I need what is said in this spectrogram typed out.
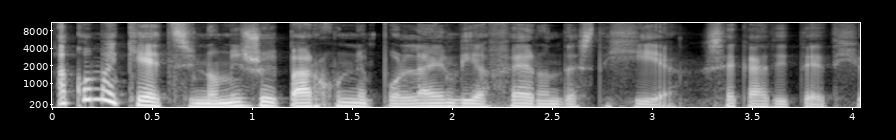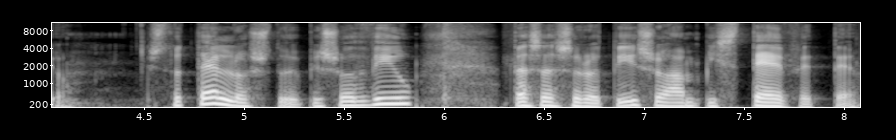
ακόμα και έτσι νομίζω υπάρχουν πολλά ενδιαφέροντα στοιχεία σε κάτι τέτοιο. Στο τέλος του επεισοδίου θα σας ρωτήσω αν πιστεύετε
